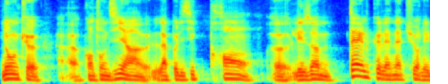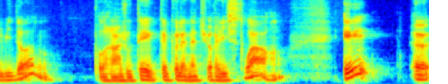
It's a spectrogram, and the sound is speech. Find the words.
Donc, euh, quand on dit hein, la politique prend euh, les hommes tels que la nature les lui donne, il faudrait rajouter tels que la nature est l'histoire, hein, et euh,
